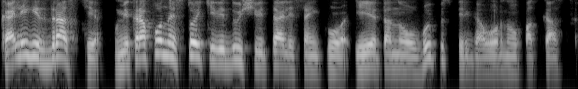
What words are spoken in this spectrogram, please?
Коллеги, здравствуйте! У микрофона и стойки ведущий Виталий Санько, и это новый выпуск переговорного подкаста.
